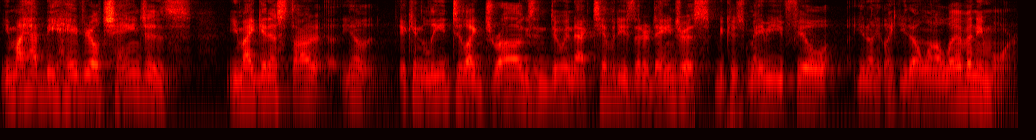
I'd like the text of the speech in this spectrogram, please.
You might have behavioral changes. You might get in start you know it can lead to like drugs and doing activities that are dangerous because maybe you feel you know like you don't want to live anymore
